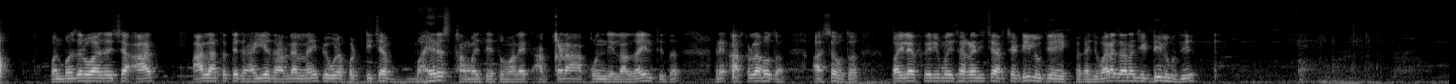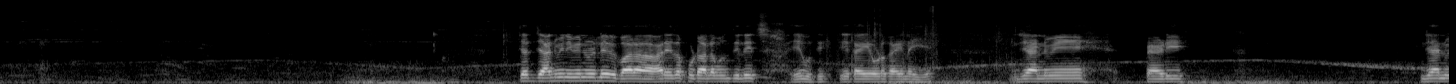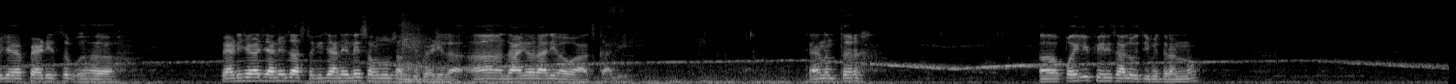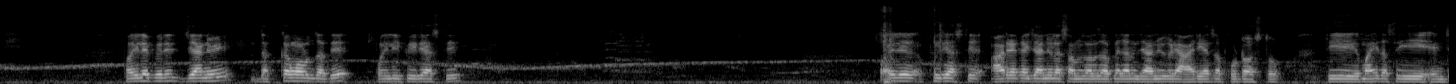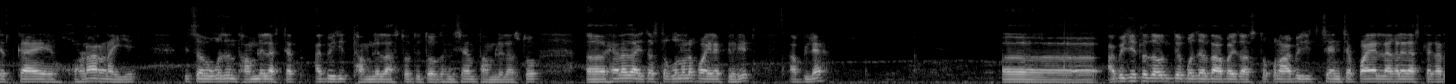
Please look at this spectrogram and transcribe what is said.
पण बजर वाजायच्या आत आला तर ते ग्राह्य धरलेलं नाही पिवळ्या पट्टीच्या बाहेरच थांबायचं आहे तुम्हाला. एक आकडा आखून दिला जाईल तिथं. आणि आकडा होता. असं होतं. पहिल्या फेरीमध्ये सगळ्यांची चर्चा डील होती एकमेकांची बऱ्याच जणांची डील होती. त्यात जान्हवी विनवले बारा आर्याचा आला म्हणून दिलेच. हे होते. ते काही एवढं काही नाही आहे जान्हवी पॅडी. जान्हवीच्या पॅडीचं पॅडीच्या काय जान्हवीचं असतं की जान्हवीला समजून सांगते पॅडीला हां जागेवर आली बाबा आज काली. त्यानंतर पहिली फेरी चालू होती मित्रांनो. पहिल्या फेरीत जान्हवी धक्का मारून जाते पहिली फेरी असते. पहिले फेरी असते आर्या काही जान्हवीला समजावला जात नाही कारण जान्हवीकडे आर्याचा फोटो असतो. ते माहीत असते यांच्यात काय होणार नाही आहे ते चौघजण थांबलेले असतात. अभिजित थांबलेला असतो तिथं घनश्याम थांबलेला असतो. ह्याला जायचं असतं कोणाला पहिल्या फेरीत आपल्या अभिजितला जाऊन ते बजर दाबायचा असतो. पण अभिजित यांच्या पायाला लागलेला असल्या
